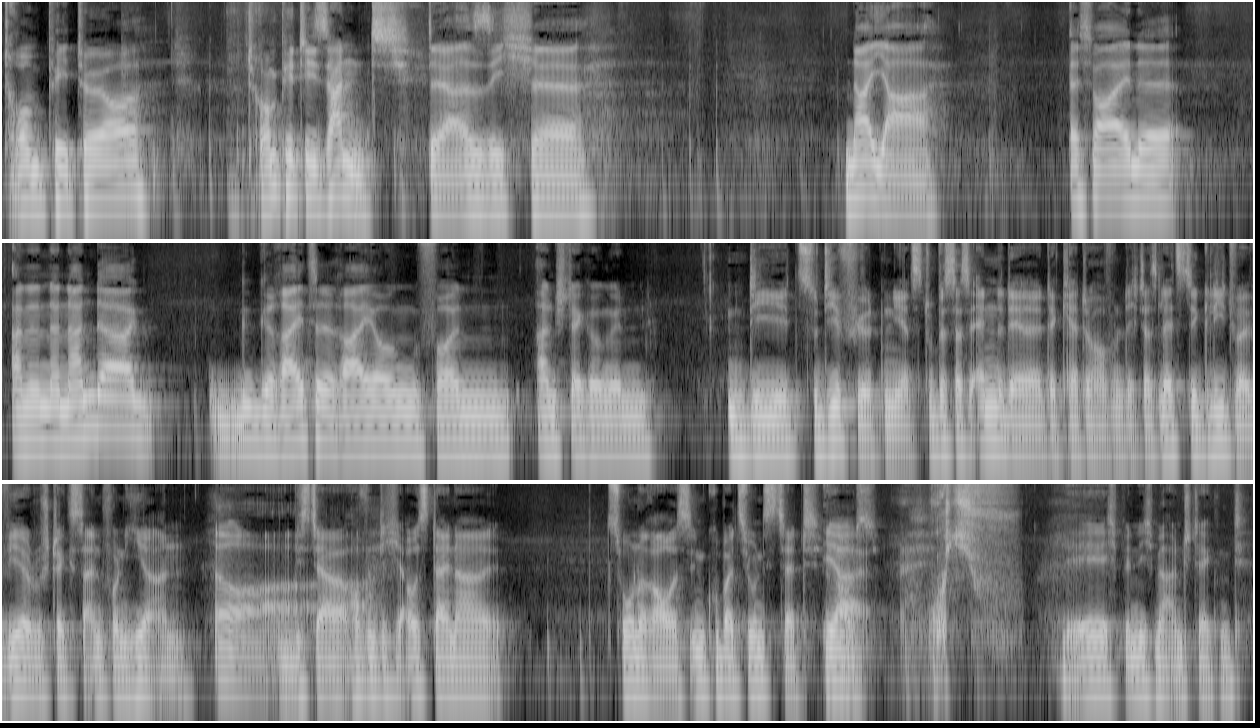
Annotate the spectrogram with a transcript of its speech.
Trompeteur, Trompetisant. der sich, äh, naja, es war eine aneinandergereihte Reihung von Ansteckungen. Die zu dir führten jetzt. Du bist das Ende der, der Kette hoffentlich, das letzte Glied, weil wir, du steckst einen von hier an. Oh. Du bist ja hoffentlich aus deiner Zone raus, Inkubations-Z Ja. raus. Nee, ich bin nicht mehr ansteckend.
